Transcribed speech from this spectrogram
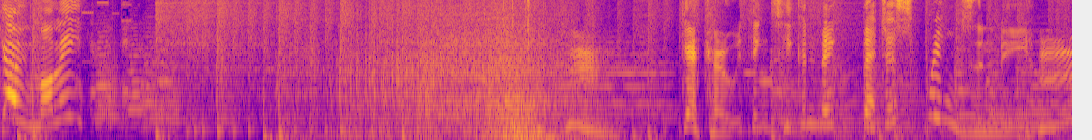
Go, Molly! Hmm. Gecko thinks he can make better springs than me, hmm?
